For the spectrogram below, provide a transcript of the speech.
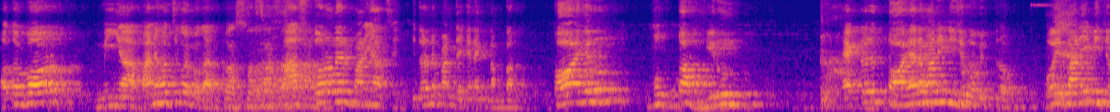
অতঃপর মিয়া পানি হচ্ছে কয় প্রকার? পাঁচ ধরনের পানি আছে। কি ধরনের পানি? দেখেন এক নাম্বার। তাহিরুন মুত্তাহিরুন। একটা হচ্ছে তাহের মানে নিজে পবিত্র। ওই পানি নিজে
